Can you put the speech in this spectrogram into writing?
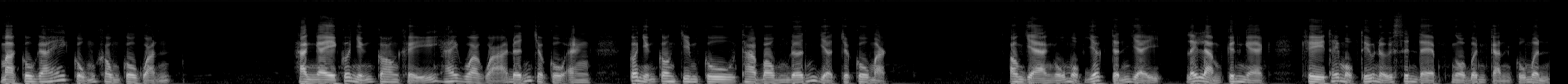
mà cô gái cũng không cô quạnh. Hàng ngày có những con khỉ hái hoa quả đến cho cô ăn, có những con chim cu tha bông đến dệt cho cô mặc. Ông già ngủ một giấc tỉnh dậy, lấy làm kinh ngạc khi thấy một thiếu nữ xinh đẹp ngồi bên cạnh của mình.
